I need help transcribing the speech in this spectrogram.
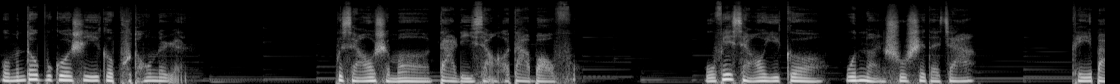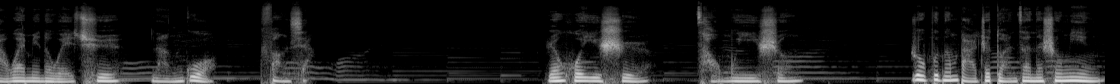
我们都不过是一个普通的人，不想要什么大理想和大抱负，无非想要一个温暖舒适的家，可以把外面的委屈、难过放下。人活一世，草木一生，若不能把这短暂的生命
